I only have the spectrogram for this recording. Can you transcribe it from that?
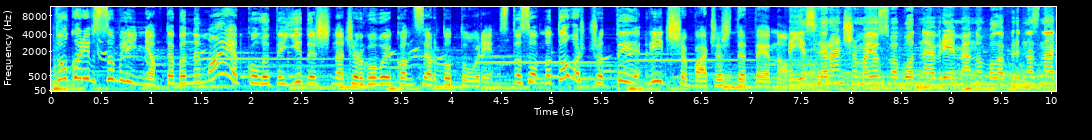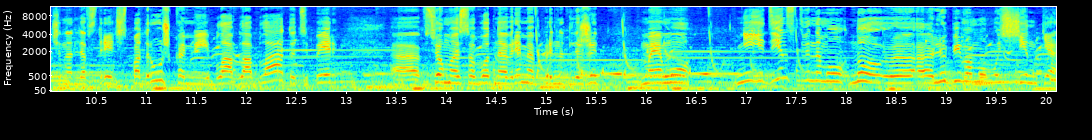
Докорів сумління в тебе немає, коли ти їдеш на черговий концерт у турі. Стосовно того, що ти рідше бачиш дитину. Если раньше мое свободное время, оно было предназначено для встреч с подружками и бла-бла-бла, то теперь все мое свободное время принадлежит моему не единственному, но э, любимому мужчинке.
